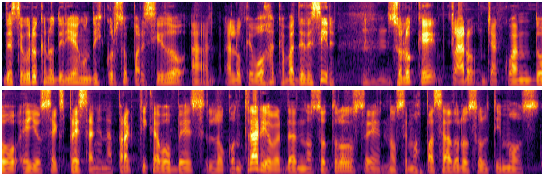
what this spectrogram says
de seguro que nos dirían un discurso parecido a, lo que vos acabas de decir. Solo que, claro, ya cuando ellos se expresan en la práctica, vos ves lo contrario, ¿verdad? Nosotros eh, nos hemos pasado los últimos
